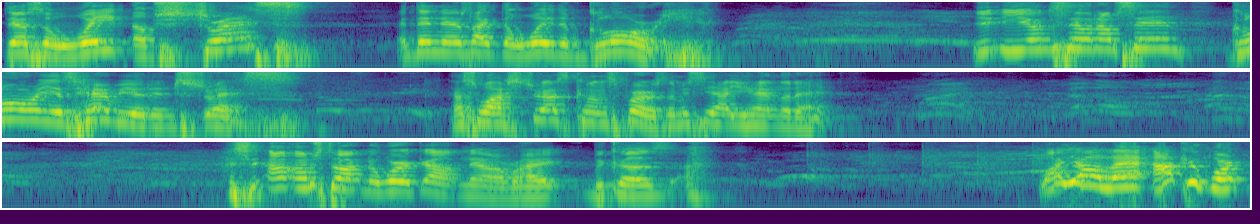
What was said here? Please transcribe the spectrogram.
there's a weight of stress, and then there's like the weight of glory. You, you understand what I'm saying? Glory is heavier than stress. That's why stress comes first. Let me see how you handle that. See, I- I'm starting to work out now, right? Because why y'all laugh? I could work.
